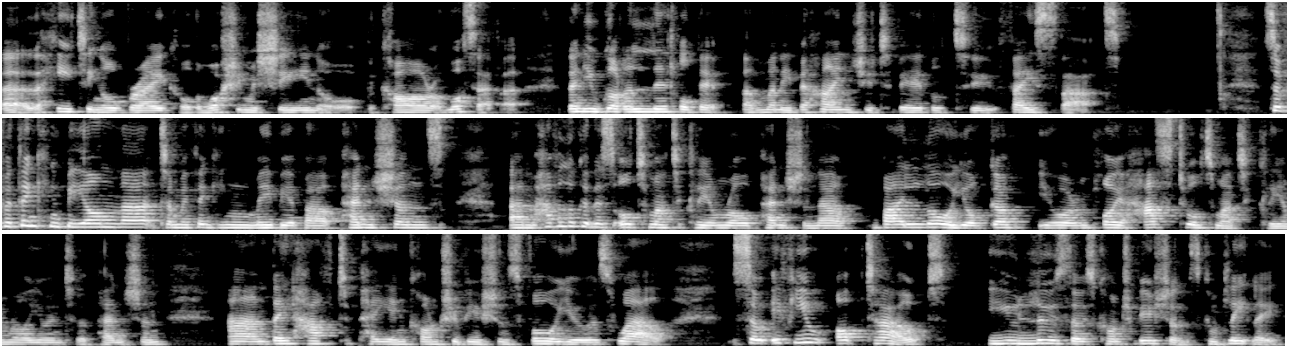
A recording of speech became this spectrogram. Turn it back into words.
uh, the heating will break, or the washing machine, or the car, or whatever. Then you've got a little bit of money behind you to be able to face that. So if we're thinking beyond that and we're thinking maybe about pensions, um, have a look at this automatically enrolled pension. Now, by law, your gov- your employer has to automatically enroll you into a pension, and they have to pay in contributions for you as well. So if you opt out, you lose those contributions completely.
